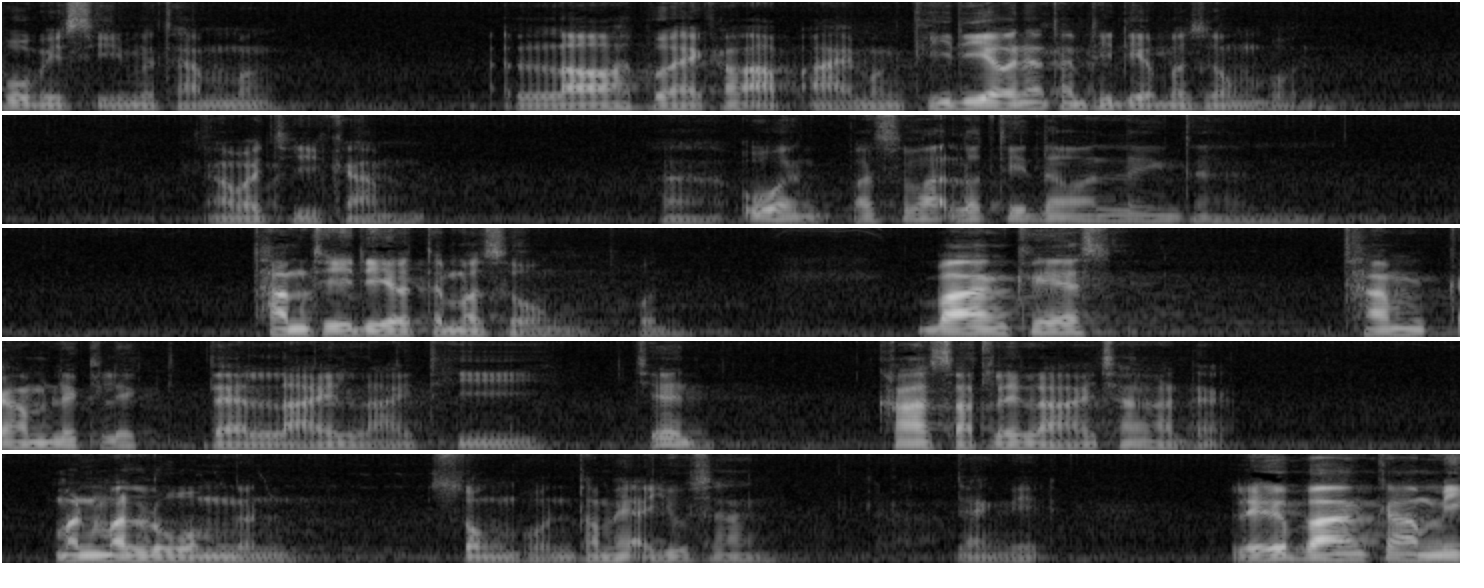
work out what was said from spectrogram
ผู้มีศีลมาทำมั่งล้อเพื่อให้เขาอับอายมั่งทีเดียวนะทำทีเดียวมาส่งผลเอาวจีกรรมอ้วนปัสสาวะลดที่นอนเลงต่างทำทีเดียวแต่มาส่งผล บางเคสทำกรรมเล็ก ๆ แต่หลายหลายที เช่นฆ่าสัตว์หลาย ๆ ชาติเนี่ย มันมารวมเงินส่งผลทำให้อายุสั้นอย่างนี้ หรือบางกรรมมี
